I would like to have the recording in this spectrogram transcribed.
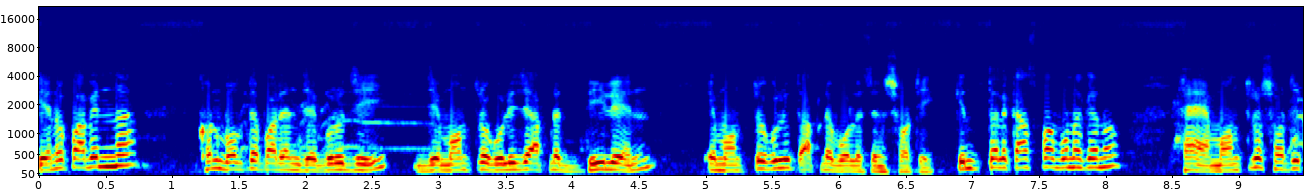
কেন পাবেন না? এখন বলতে পারেন যে গুরুজি, যে মন্ত্রগুলি যে আপনি দিলেন এই মন্ত্রগুলি তো আপনি বলেছেন সঠিক। কিন্তু তাহলে কাজ পাবো না কেন? হ্যাঁ মন্ত্র সঠিক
